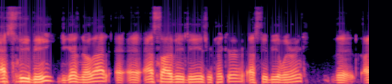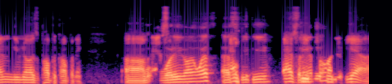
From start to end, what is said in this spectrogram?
SVB, do you guys know that? SIVB is your ticker. SVB Leerink. The, I didn't even know it was a public company. Um, what are you going with? Financial? 100 yeah,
